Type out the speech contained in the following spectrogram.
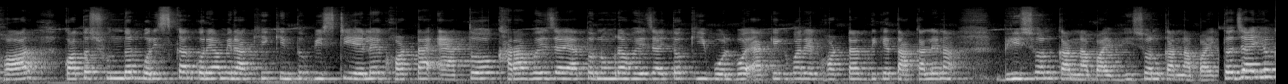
ঘর, কত সুন্দর পরিষ্কার করে আমি রাখি। কিন্তু বৃষ্টি এলে ঘরটা এত খারাপ হয়ে যায়, এত নোংরা হয়ে যায়। তো কি বলব এক একবারে ঘরটার দিকে তাকালে না ভীষণ কান্না পায়, ভীষণ কান্না পায়। তো যাই হোক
